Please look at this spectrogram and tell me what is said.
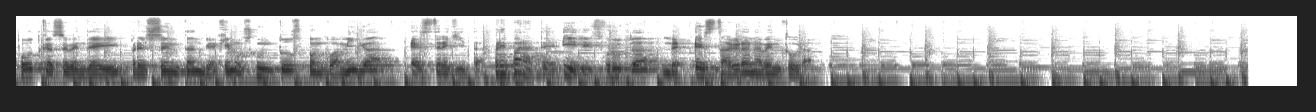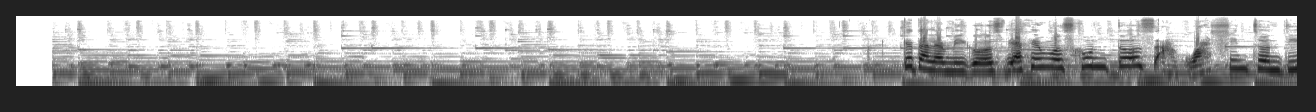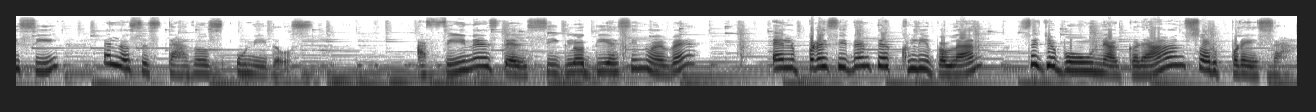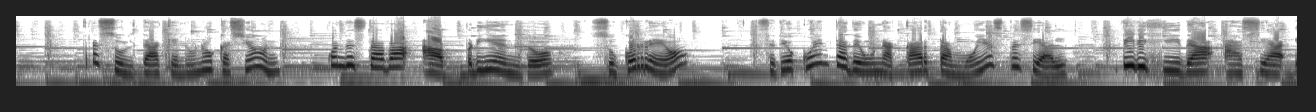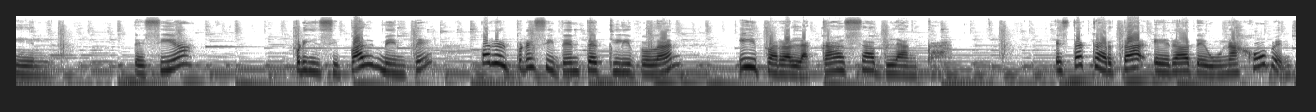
Podcast 7 Day presentan Viajemos Juntos con tu amiga Estrellita. Prepárate y disfruta de esta gran aventura. ¿Qué tal amigos? Viajemos juntos a Washington, D.C. en los Estados Unidos. A fines del siglo XIX, el presidente Cleveland se llevó una gran sorpresa. Resulta que en una ocasión, cuando estaba abriendo su correo, se dio cuenta de una carta muy especial dirigida hacia él. Decía, principalmente para el presidente Cleveland y para la Casa Blanca. Esta carta era de una joven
